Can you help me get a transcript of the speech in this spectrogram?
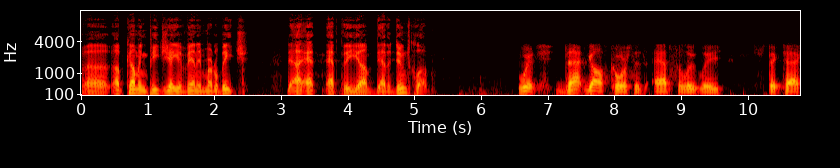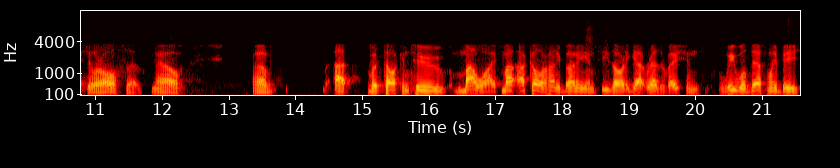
uh, upcoming PGA event in Myrtle Beach uh, at at the uh, at the Dunes Club. Which that golf course is absolutely spectacular. Also, now um, I was talking to my wife. My I call her Honey Bunny, and she's already got reservations. We will definitely be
